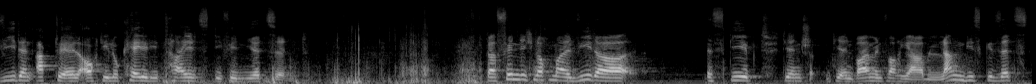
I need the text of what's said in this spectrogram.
wie denn aktuell auch die Locale Details definiert sind. Da finde ich nochmal wieder, es gibt die, die Environment-Variable lang, die ist gesetzt.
